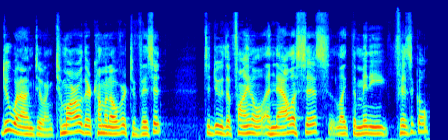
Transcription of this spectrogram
do what I'm doing. Tomorrow they're coming over to visit to do the final analysis, like the mini physical.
